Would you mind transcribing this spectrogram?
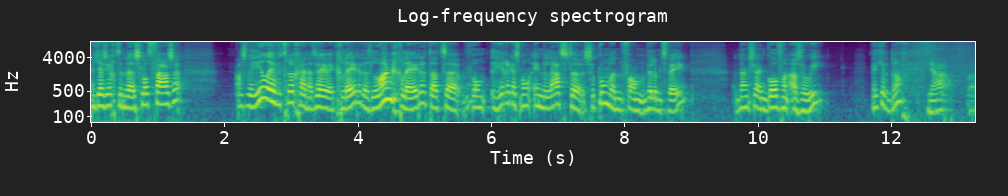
Want jij zegt in de slotfase... Als we heel even teruggaan naar twee weken geleden... dat is lang geleden... dat eh won, won in de laatste seconden van Willem II... dankzij een goal van Azoui. Weet je dat nog? Ja, eh,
